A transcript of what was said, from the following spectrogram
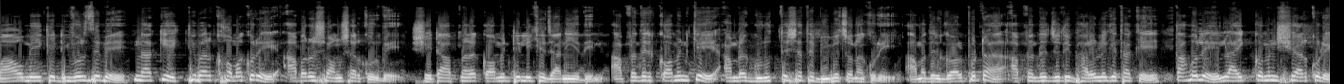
মা ও মেয়েকে ডিভোর্স দেবে নাকি একটিবার ক্ষমা করে আবারও সংসার করবে? সেটা আপনারা কমেন্টে লিখে জানিয়ে দিন। আপনাদের কমেন্টকে আমরা গুরুত্বের সাথে বিবেচনা করি। আমাদের গল্পটা আপনাদের যদি ভালো লেগে থাকে, তাহলে লাইক কমেন্ট শেয়ার করে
